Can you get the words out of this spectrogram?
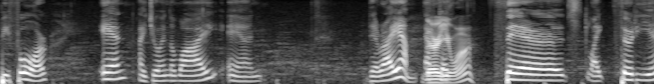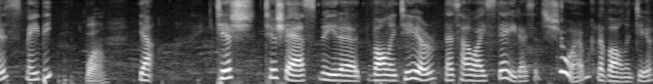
before, and I joined the Y, and there I am. There After you are. There's like 30 years, maybe. Wow. Yeah. Tish Tish asked me to volunteer. That's how I stayed. I said, sure, I'm going to volunteer.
